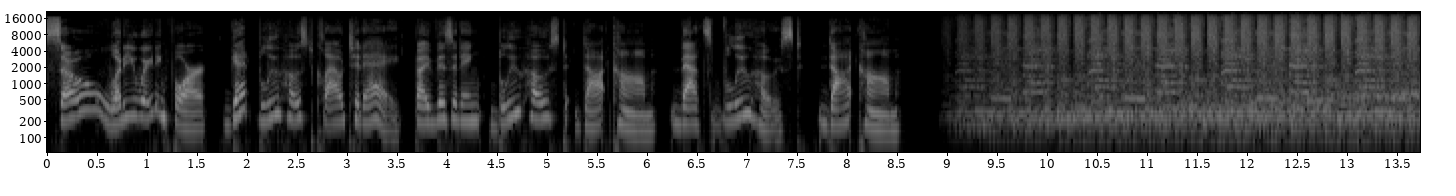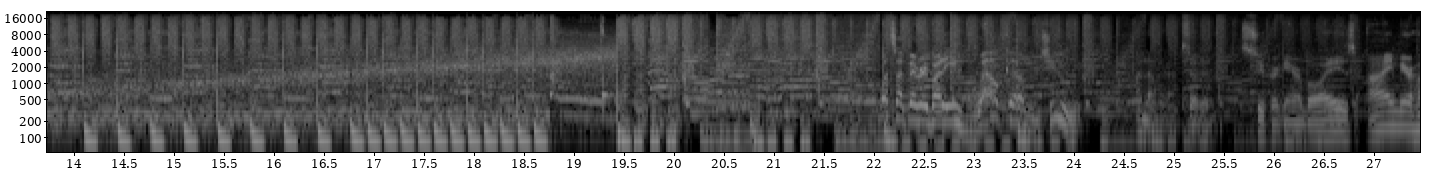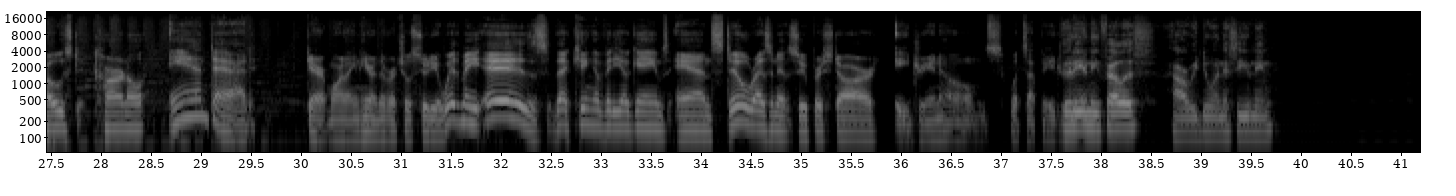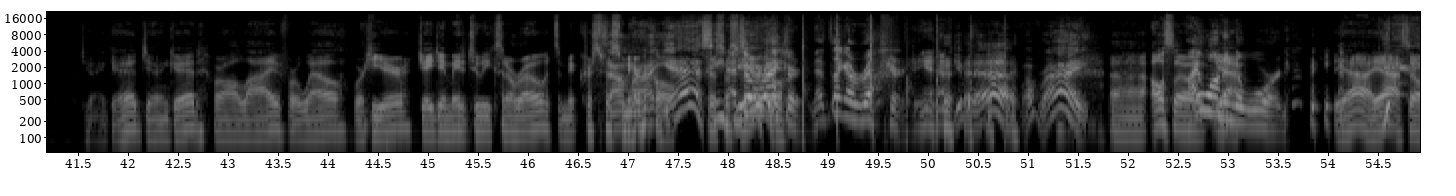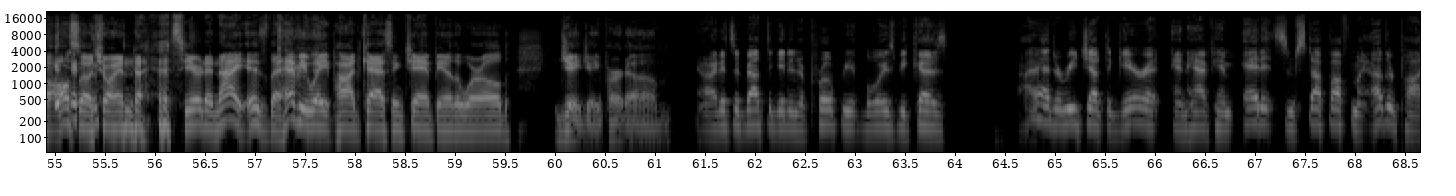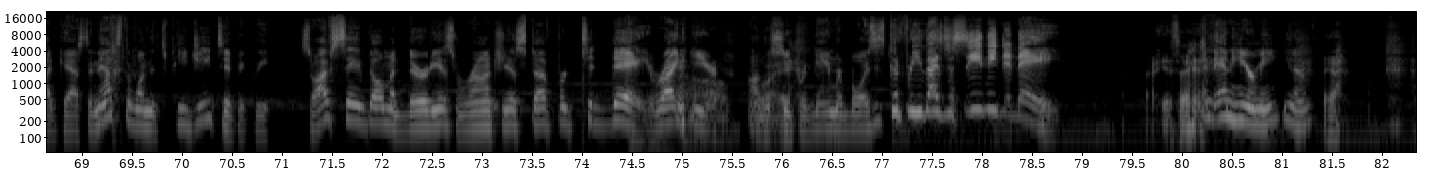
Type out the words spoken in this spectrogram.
So, what are you waiting for? Get Bluehost Cloud today by visiting Bluehost.com. That's Bluehost.com. What's up, everybody? Welcome to another episode of Super Gamer Boys. I'm your host, Colonel and Dad, Garrett Morling. Here in the virtual studio with me is the king of video games and still resident superstar, Adrian Holmes. What's up, Adrian? Good evening, fellas. How are we doing this evening? Doing good, doing good. We're all alive. We're well. We're here. JJ made it two weeks in a row. It's a Christmas Sound right? miracle. Yes, Christmas did. That's a record. That's like a record. Yeah. Give it up. All right. Uh, also, I want yeah, an award. Yeah, yeah. So also joining us here tonight is the heavyweight podcasting champion of the world, JJ Purdom. All right, it's about to get inappropriate, boys, because I had to reach out to Garrett and have him edit some stuff off my other podcast, and that's the one that's PG typically. So I've saved all my dirtiest, raunchiest stuff for today, right here Oh, on the. Super Gamer Boys. It's good for you guys to see me today Is it? and and hear me. You know, Yeah.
